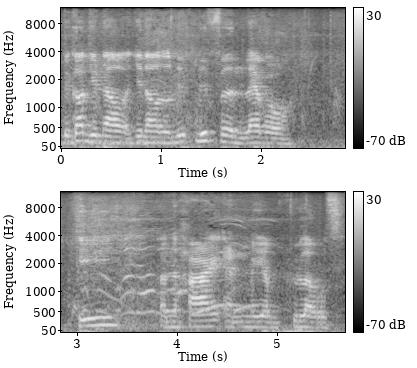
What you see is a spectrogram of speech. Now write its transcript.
Because you know, you know the different level. He and high and medium to lows.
